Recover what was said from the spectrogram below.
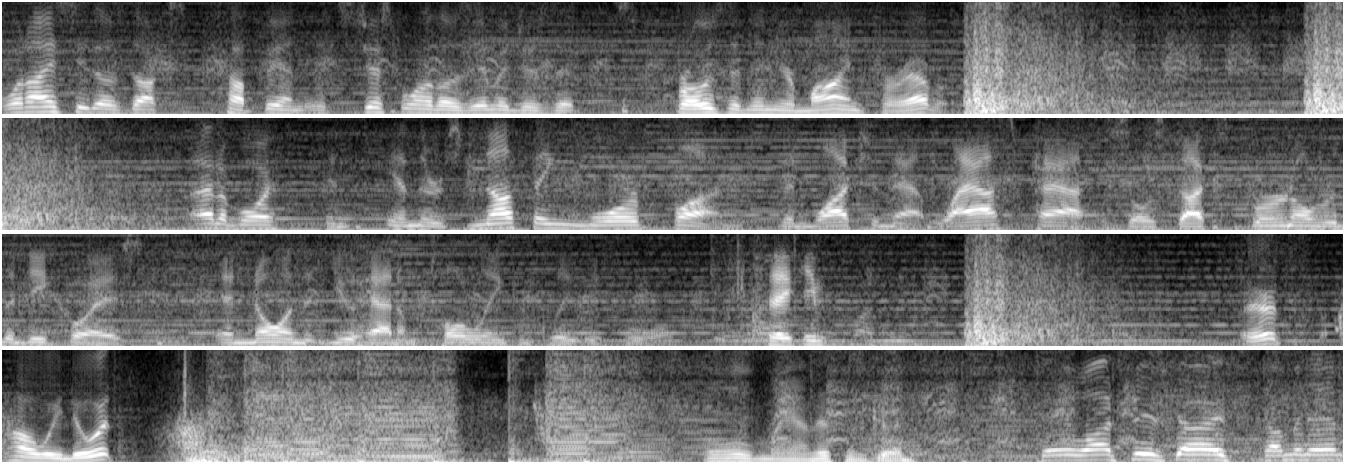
When I see those ducks cup in, it's just one of those images that just frozen in your mind forever. Attaboy. And, and there's nothing more fun than watching that last pass as those ducks burn over the decoys and knowing that you had them totally and completely fooled. Take him. That's how we do it. Oh man, this is good. Okay, watch these guys coming in.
